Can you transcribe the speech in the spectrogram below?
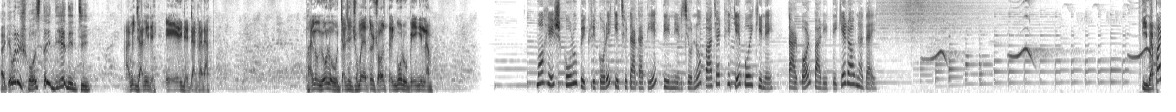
একেবারে সস্তায় দিয়ে দিচ্ছি। আমি জানি রে এই রে টাকা রাখ। ভালোই হলো চাষের সময় এত সস্তায় গরু পেয়ে গেলাম। মহেশ গরু বিক্রি করে কিছু টাকা দিয়ে তিন্নির জন্য বাজার থেকে বই কিনে তারপর বাড়ির দিকে রওনা দেয়। কি ব্যাপার?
